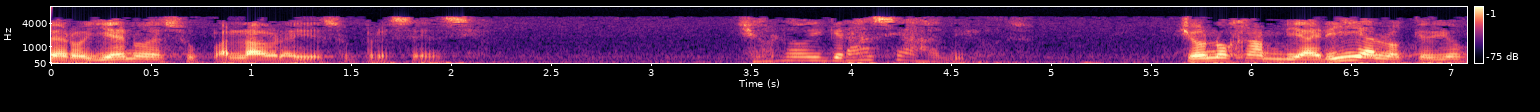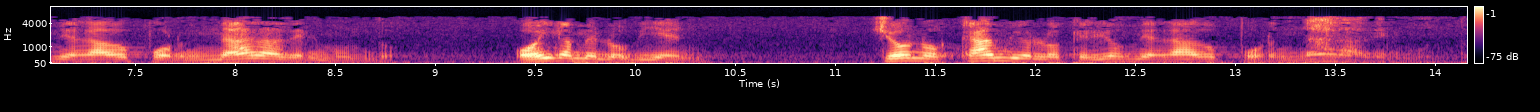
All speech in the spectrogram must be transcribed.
pero lleno de su palabra y de su presencia. Yo le doy gracias a Dios. Yo no cambiaría lo que Dios me ha dado por nada del mundo. Óigamelo bien. Yo no cambio lo que Dios me ha dado por nada del mundo.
